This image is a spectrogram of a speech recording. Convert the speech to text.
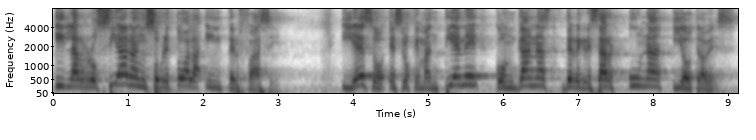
y la rociaran sobre toda la interfase. Y eso es lo que mantiene con ganas de regresar una y otra vez.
